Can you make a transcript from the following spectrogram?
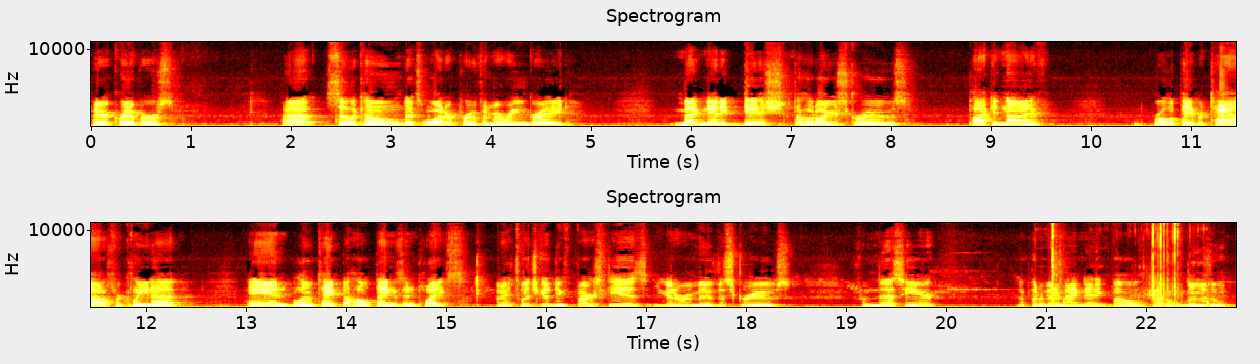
pair of crimpers, uh, silicone that's waterproof and marine grade, magnetic dish to hold all your screws, pocket knife, roll of paper towel for cleanup, and blue tape the whole thing's in place. All right, so what you're gonna do first is you're gonna remove the screws from this here. I put them in a magnetic bowl so I don't lose them.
